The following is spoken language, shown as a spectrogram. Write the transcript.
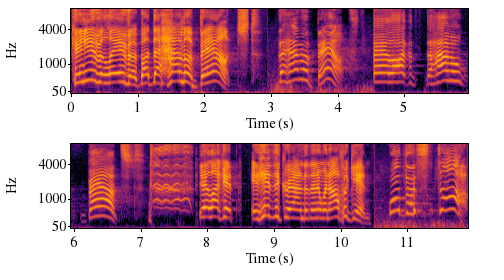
can you believe it? But the hammer bounced. The hammer bounced! Yeah, like the, the hammer bounced. Yeah, like it, it hit the ground and then it went up again. What the stuff?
